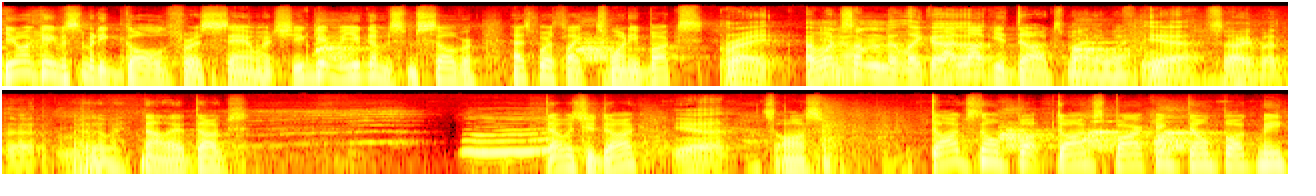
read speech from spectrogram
don't want to give somebody gold for a sandwich. You give them. You give them some silver. That's worth like twenty bucks. Right. I want know? something that like. uh, I love your dogs, by the way. Yeah. Sorry about that. By the way, no, that dog's. That was your dog. Yeah. That's awesome. Dogs don't. Bu- dogs barking don't bug me,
